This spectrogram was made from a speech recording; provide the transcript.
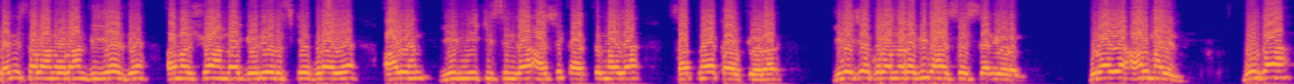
tenis alanı olan bir yerdi. Ama şu anda görüyoruz ki burayı ayın 22'sinde açık arttırmayla satmaya kalkıyorlar. Girecek olanlara bir daha sesleniyorum. Burayı almayın. Burada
